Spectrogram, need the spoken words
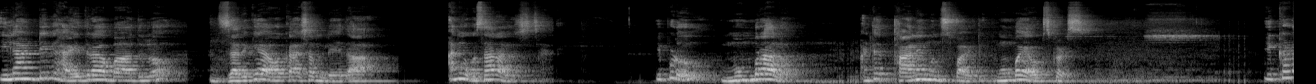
ఇలాంటివి హైదరాబాదులో జరిగే అవకాశం లేదా అని ఒకసారి ఆలోచించండి ఇప్పుడు ముంబ్రాలో అంటే థానే మున్సిపాలిటీ ముంబై అవుట్స్కట్స్ ఇక్కడ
